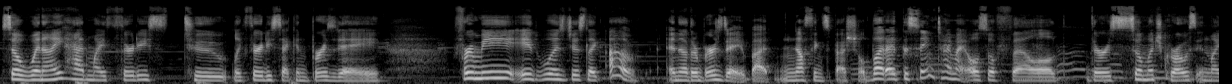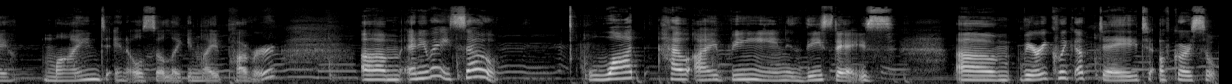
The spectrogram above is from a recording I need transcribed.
So when I had my 32, like 32nd birthday, for me, it was just like, oh, another birthday, but nothing special. But at the same time, I also felt there is so much growth in my mind and also like in my power. Um, anyway, so what have I been these days? Um, very quick update. Of course, so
